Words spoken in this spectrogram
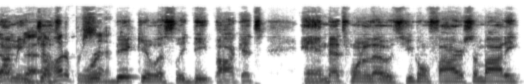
I Oh, mean, uh, just 100%. ridiculously deep pockets. And that's one of those you're gonna fire somebody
